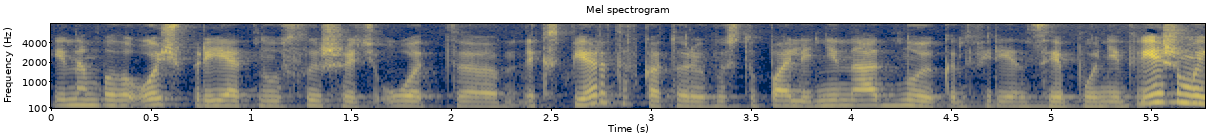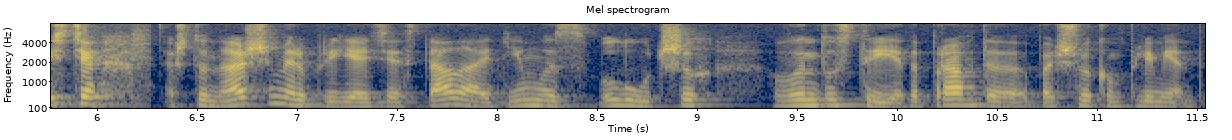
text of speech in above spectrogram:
И нам было очень приятно услышать от э, экспертов, которые выступали не на одной конференции по недвижимости, что наше мероприятие стало одним из лучших в индустрии. Это, правда, большой комплимент.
